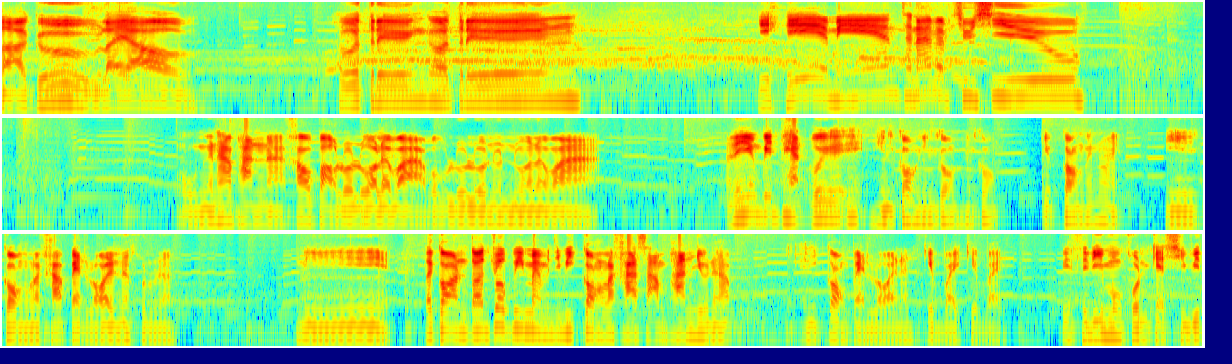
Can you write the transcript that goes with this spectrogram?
ลากูไรเอา โคตรึงโคตรึงเย้เฮ้แมนชนะแบบชิวๆโอ้เงินห้าพันอะเข้าเป่ารัวๆเลยว่ะรัวๆนัวๆเลยว่ะอันนี้ยังเป็นแพทโอ้ยเห็นกล่องเห็นกล่องเห็นกล่องเก็บกล่องสักหน่อยนี่กล่องราคา 800 เลยนะคุณดูนะนี่แต่ก่อนตอนช่วงปีใหม่มันจะมีกล่องราคา 3,000 อยู่นะครับ อันนี้กล่อง 800 นะ เก็บไว้เก็บไว้ เป็นสิริมงคลแก่ชีวิต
